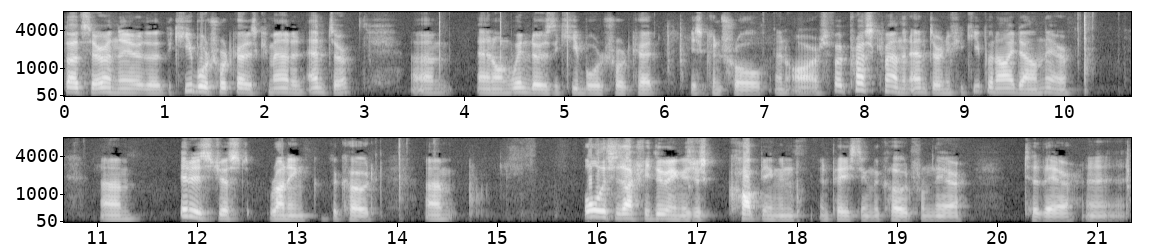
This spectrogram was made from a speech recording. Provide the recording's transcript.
that's there and there the, the keyboard shortcut is command and enter. Um, and on Windows the keyboard shortcut is control and R. So if I press command and enter and if you keep an eye down there um, it is just running the code. Um, all this is actually doing is just copying and, and pasting the code from there to there and, uh,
